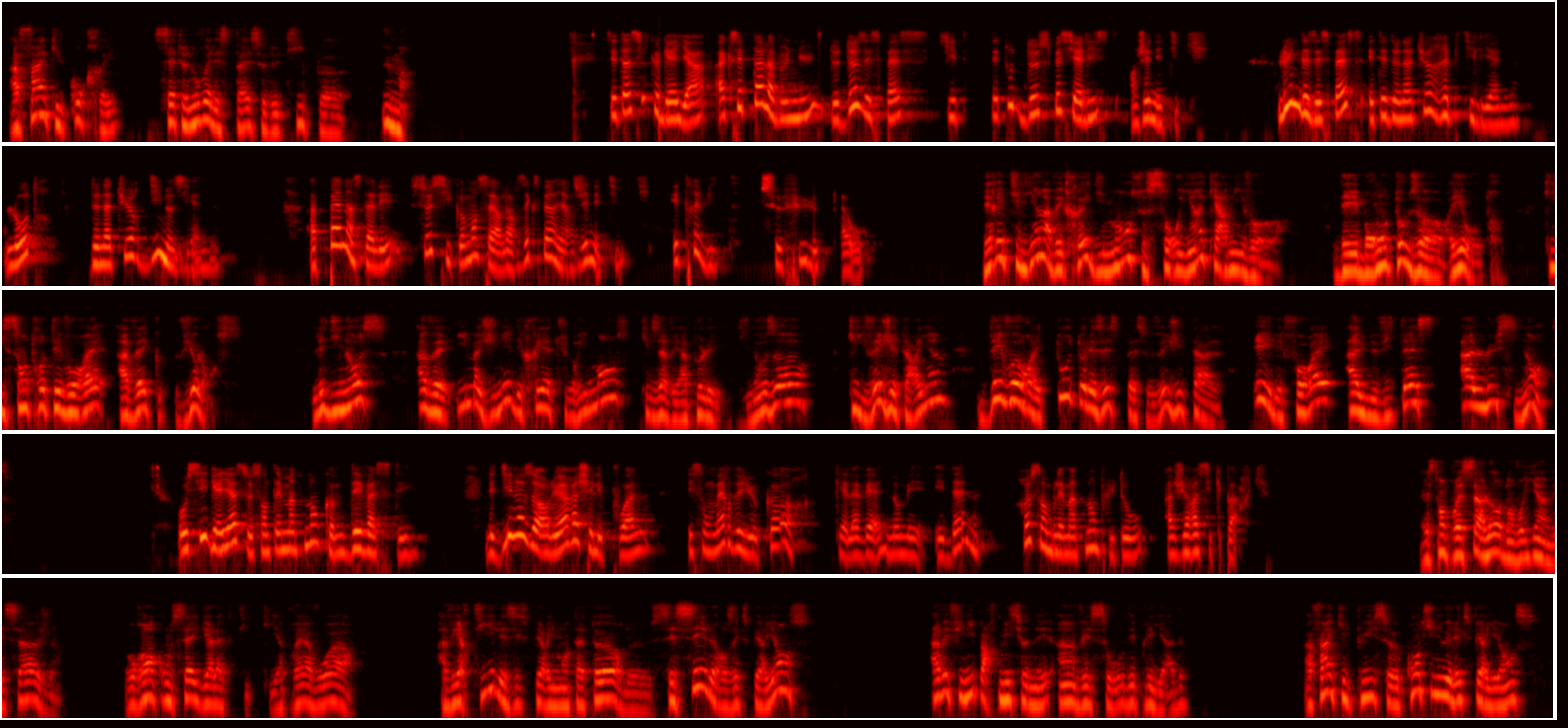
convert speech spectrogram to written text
afin qu'il co-crée cette nouvelle espèce de type euh, humain. C'est ainsi que Gaïa accepta la venue de deux espèces qui étaient toutes deux spécialistes en génétique. L'une des espèces était de nature reptilienne, l'autre de nature dinosienne. À peine installés, ceux-ci commencèrent leurs expériences génétiques et très vite, ce fut le chaos. Les reptiliens avaient créé d'immenses sauriens carnivores, des brontosaures et autres, qui s'entretévoraient avec violence. Les dinos avaient imaginé des créatures immenses qu'ils avaient appelées dinosaures, qui, végétariens, dévoraient toutes les espèces végétales et les forêts à une vitesse hallucinante. Aussi Gaïa se sentait maintenant comme dévastée. Les dinosaures lui arrachaient les poils et son merveilleux corps, qu'elle avait nommé Éden, ressemblait maintenant plutôt à Jurassic Park. Elle s'empressa alors d'envoyer un message au Grand Conseil galactique qui, après avoir averti les expérimentateurs de cesser leurs expériences, avait fini par missionner un vaisseau des Pléiades afin qu'ils puissent continuer l'expérience,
